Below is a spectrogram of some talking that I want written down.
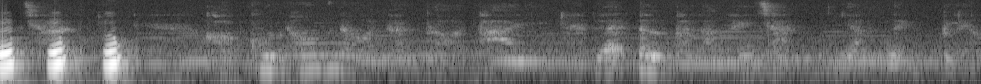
ฮึงบฉัฮึนบฮึบขอบคุณห้องนอนอันปลอดภัย และเติมพลังให้ฉันอย่างเต็มเปี่ยม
